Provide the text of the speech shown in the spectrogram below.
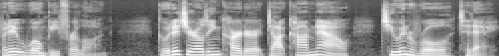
but it won't be for long. Go to GeraldineCarter.com now to enroll today.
